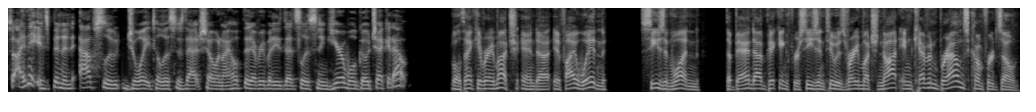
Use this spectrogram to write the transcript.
So I think it's been an absolute joy to listen to that show. And I hope that everybody that's listening here will go check it out. Well, thank you very much. And uh, if I win season one, the band I'm picking for season two is very much not in Kevin Brown's comfort zone.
